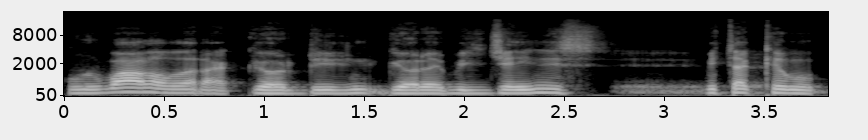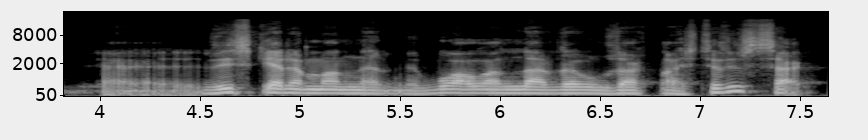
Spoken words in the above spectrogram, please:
kurban olarak gördüğün, görebileceğiniz e, bir takım e, risk elemanlarını bu alanlardan uzaklaştırırsak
